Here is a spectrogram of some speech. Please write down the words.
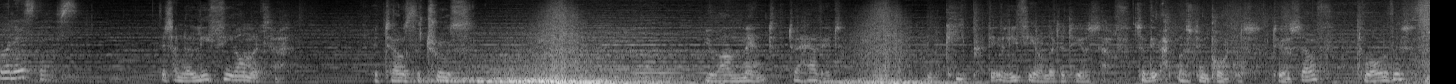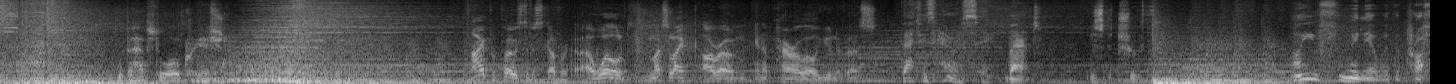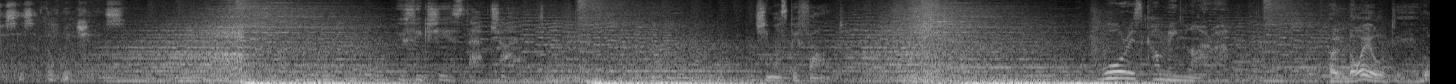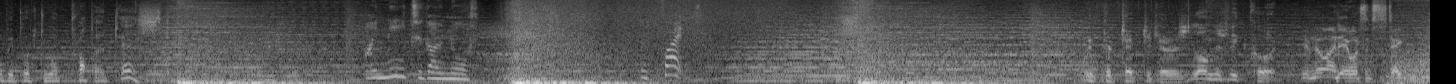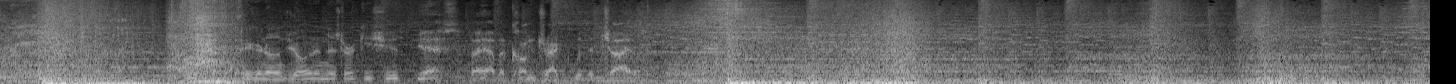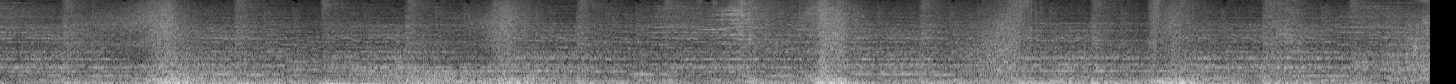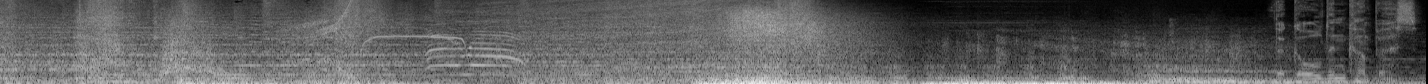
What is this? It's an alethiometer. It tells the truth. You are meant to have it. You keep the alethiometer to yourself. It's of the utmost importance to yourself, to all of us, and perhaps to all creation. I propose to discover a world much like our own in a parallel universe. That is heresy. That is the truth. Are you familiar with the prophecies of the witches? You think she is that child? She must be found. War is coming, Lyra. Her loyalty will be put to a proper test. I need to go north and fight. We protected her as long as we could. You have no idea what's at stake. Figuring on joining this turkey shoot? Yes, I have a contract with the child. Golden Compass.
